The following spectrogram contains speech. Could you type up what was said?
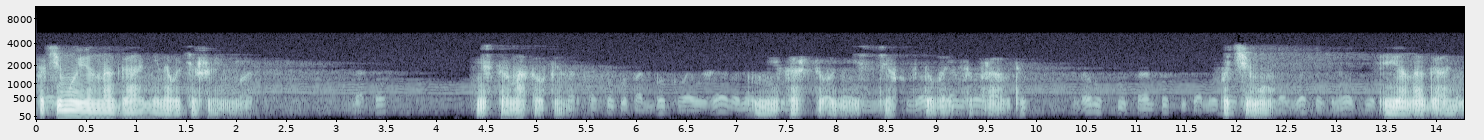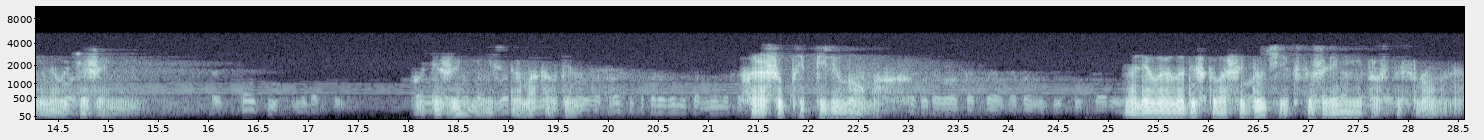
Почему ее нога не на вытяжении? Мистер Маклпин, мне кажется, вы не из тех, кто боится правды. Почему ее нога не на вытяжении? Вытяжение, мистер Маклпин, хорошо при переломах. Но левая лодыжка вашей дочери, к сожалению, не просто сломана.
